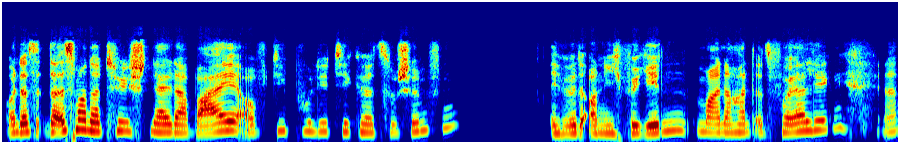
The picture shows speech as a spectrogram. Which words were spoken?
Und das, da ist man natürlich schnell dabei, auf die Politiker zu schimpfen ich würde auch nicht für jeden meine Hand ins Feuer legen. Ja.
